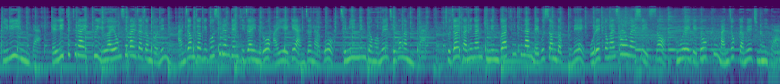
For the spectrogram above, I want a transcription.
1위입니다. 엘리트 트라이크 유아용 세발 자전거는 안정적이고 세련된 디자인으로 아이에게 안전하고 재미있는 경험을 제공합니다. 조절 가능한 기능과 튼튼한 내구성 덕분에 오랫동안 사용할 수 있어 부모에게도 큰 만족감을 줍니다.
